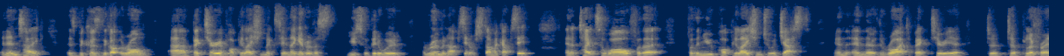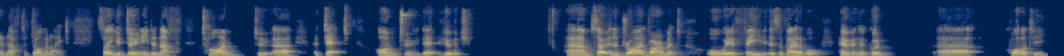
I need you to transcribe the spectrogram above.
in intake is because they've got the wrong uh, bacteria population mix in. and they get a bit of a use of a better word, a rumen upset or stomach upset, and it takes a while for the for the new population to adjust and and the, the right bacteria to, to proliferate enough to dominate. So you do need enough time to uh, adapt onto that herbage. Um, so in a dry environment or where feed is available, having a good uh, quality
